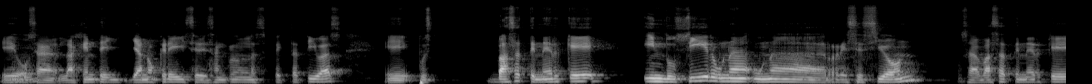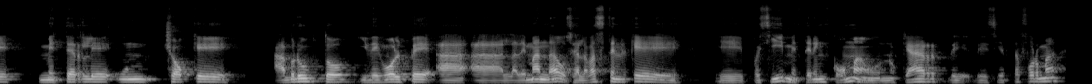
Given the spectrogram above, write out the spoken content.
eh, o sea, la gente ya no cree y se desanclan las expectativas, eh, pues vas a tener que inducir una, una, recesión, o sea, vas a tener que meterle un choque abrupto y de golpe a, la demanda, o sea, la vas a tener que, eh, pues sí, meter en coma o noquear de, de cierta forma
